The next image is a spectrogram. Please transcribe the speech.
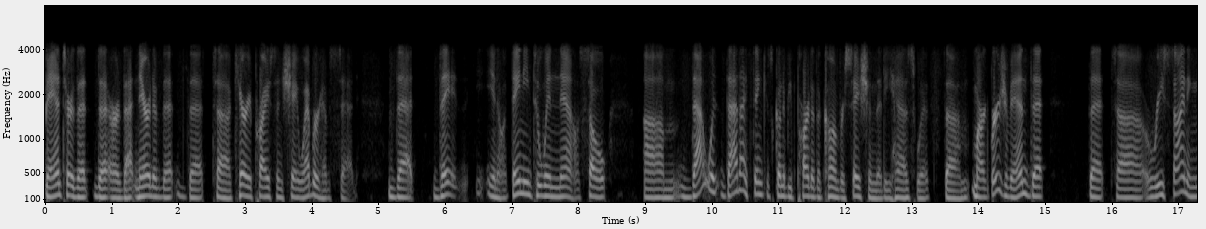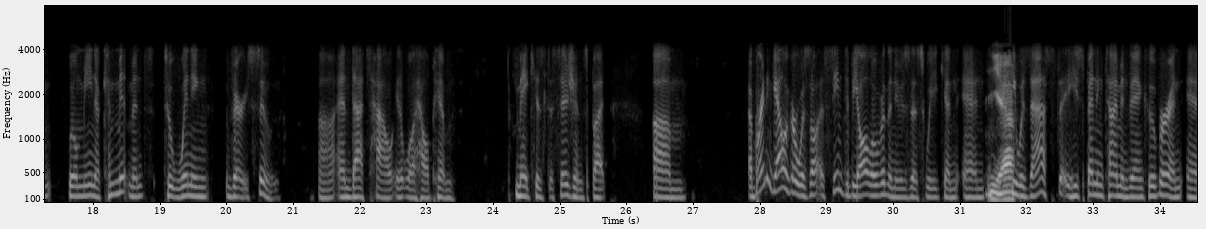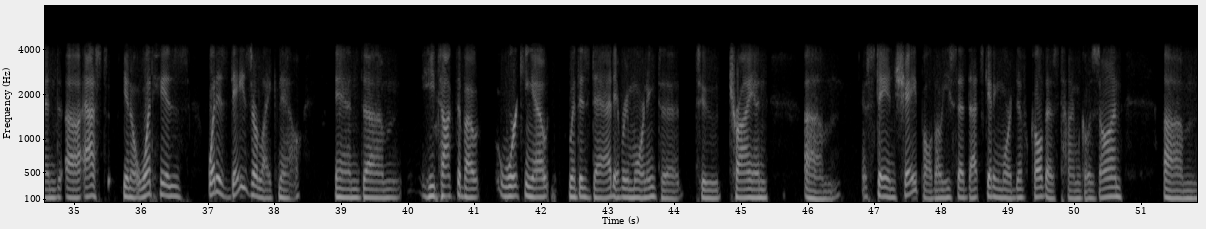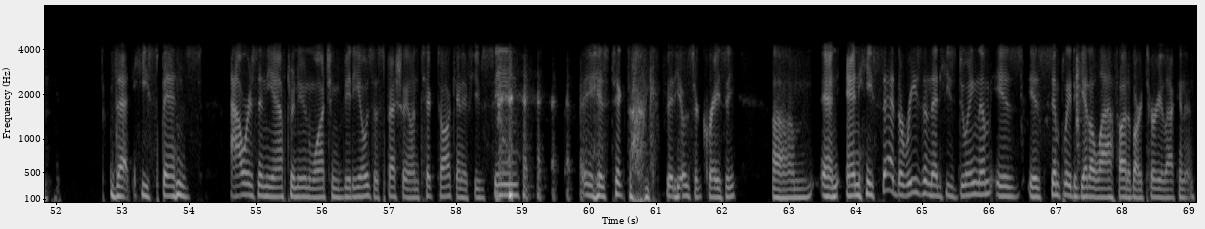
banter that, that or that narrative that that uh, Carey Price and Shea Weber have said that they you know they need to win now. So um, that was that I think is going to be part of the conversation that he has with um, Marc Bergevin that that uh, re-signing will mean a commitment to winning very soon, uh, and that's how it will help him make his decisions. But um, uh, Brendan Gallagher was uh, seemed to be all over the news this week, and and yeah. he was asked. He's spending time in Vancouver, and and uh, asked, you know, what his what his days are like now, and um, he talked about working out with his dad every morning to to try and um, stay in shape. Although he said that's getting more difficult as time goes on. Um, that he spends hours in the afternoon watching videos, especially on TikTok. And if you've seen his TikTok videos are crazy. Um, and and he said the reason that he's doing them is is simply to get a laugh out of Artturi Lehkonen,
